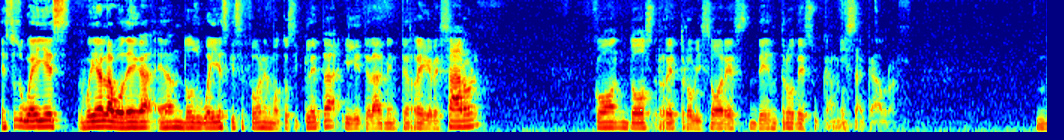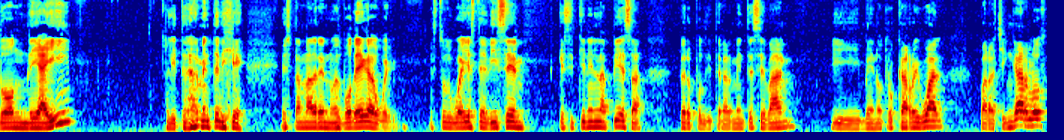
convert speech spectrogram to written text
Estos güeyes, voy a la bodega, eran dos güeyes que se fueron en motocicleta y literalmente regresaron con dos retrovisores dentro de su camisa, cabrón. Donde ahí, literalmente dije, esta madre no es bodega, güey. Estos güeyes te dicen que si tienen la pieza, pero pues literalmente se van y ven otro carro igual para chingarlos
